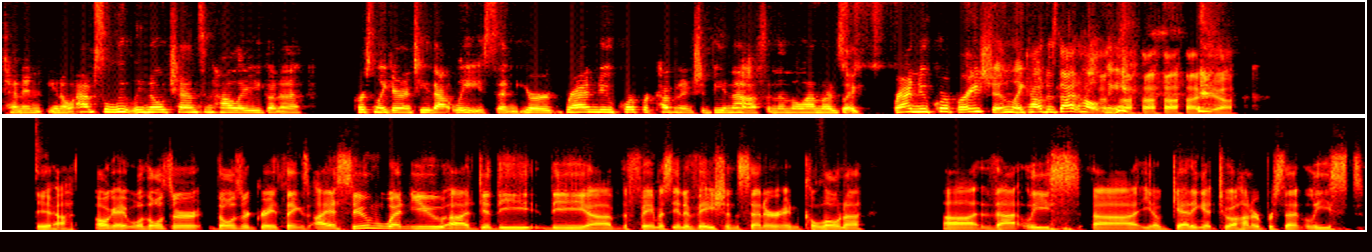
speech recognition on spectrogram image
tenant, you know, absolutely no chance in hell are you going to personally guarantee that lease and your brand new corporate covenant should be enough. And then the landlord's like, brand new corporation, like, how does that help me? yeah. Yeah. Okay. Well, those are those are great things. I assume when you uh, did the the uh, the famous innovation center in Kelowna, uh, that lease, uh, you know, getting it to 100% leased,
